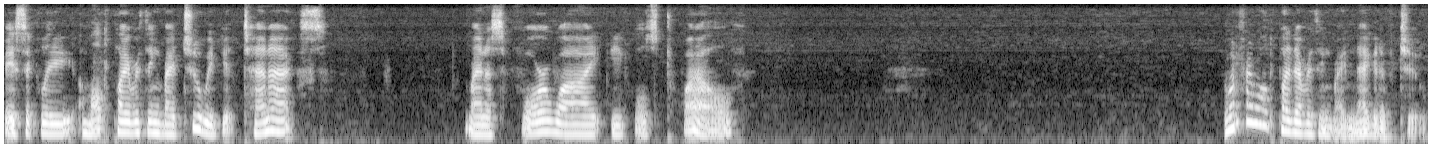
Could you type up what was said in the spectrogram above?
basically multiply everything by 2, we'd get 10x minus 4y equals 12. What if I multiplied everything by negative 2?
